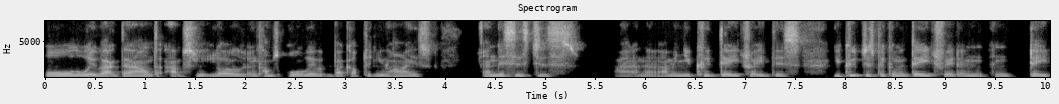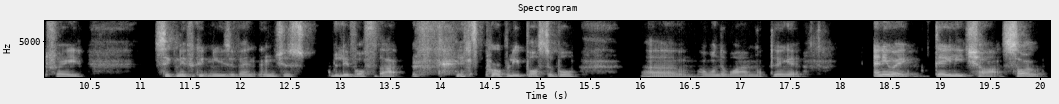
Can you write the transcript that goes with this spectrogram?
all the way back down to absolute lows and comes all the way back up to new highs. And this is just, I don't know. I mean, you could day trade this. You could just become a day trader and, and day trade significant news event and just live off that. it's probably possible. Uh, I wonder why I'm not doing it. Anyway, daily chart. So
